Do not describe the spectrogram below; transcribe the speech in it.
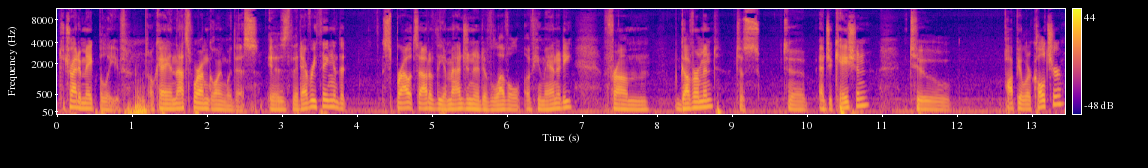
to try to make believe okay and that's where i'm going with this is that everything that sprouts out of the imaginative level of humanity from government to to education to popular culture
